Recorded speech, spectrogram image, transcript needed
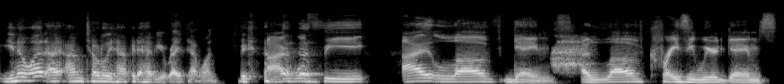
you know what? I, I'm totally happy to have you write that one because I will be I love games. I love crazy weird games.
